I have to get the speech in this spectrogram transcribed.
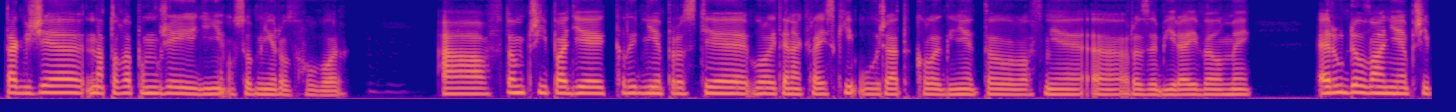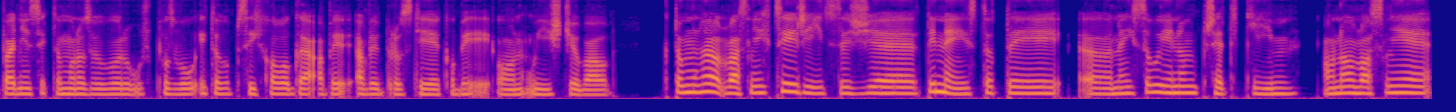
Takže na tohle pomůže jediný osobní rozhovor. A v tom případě klidně prostě volejte na krajský úřad, kolegyně to vlastně uh, rozebírají velmi erudovaně, případně si k tomu rozhovoru už pozvou i toho psychologa, aby, aby prostě jakoby i on ujišťoval. K tomu vlastně chci říct, že ty nejistoty uh, nejsou jenom před tím. Ono vlastně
